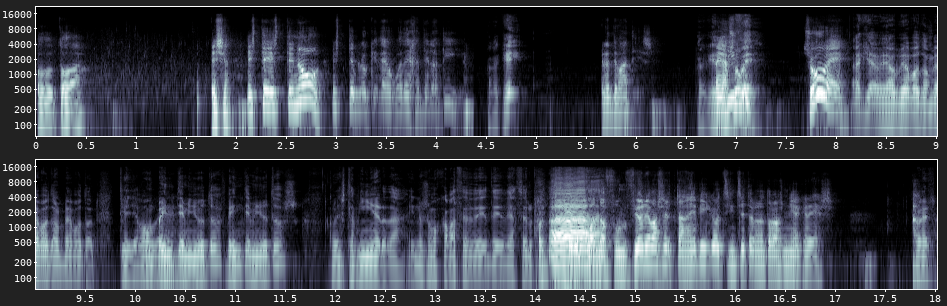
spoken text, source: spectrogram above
Todo, toda. Ese, este, este no. Este bloque de agua, déjatelo a ti. ¿Para qué? Que no te mates. ¿Para qué Venga, dices? sube. ¡Sube! Aquí, voy a, voy a botón, voy a botón, voy a botón. Tío, llevamos Joder. 20 minutos, 20 minutos con esta mierda y no somos capaces de, de- de hacerlo. Pero ¡Ah! cuando funcione va a ser tan épico, chincheto, que no te lo vas ni a creer. A ver,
